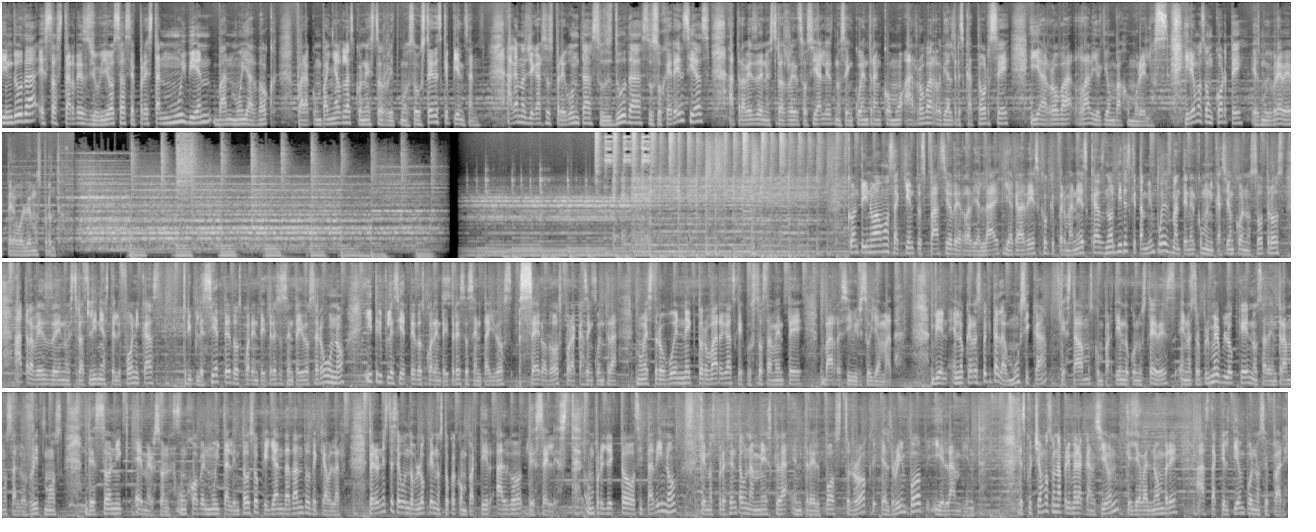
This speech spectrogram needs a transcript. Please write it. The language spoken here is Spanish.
Sin duda, estas tardes lluviosas se prestan muy bien, van muy ad hoc para acompañarlas con estos ritmos. ¿O ustedes qué piensan? Háganos llegar sus preguntas, sus dudas, sus sugerencias a través de nuestras redes sociales. Nos encuentran como arroba radial314 y arroba radio-morelos. Iremos a un corte, es muy breve, pero volvemos pronto. Continuamos aquí en tu espacio de Radio Live y agradezco que permanezcas. No olvides que también puedes mantener comunicación con nosotros a través de nuestras líneas telefónicas 777-243-6201 y 777-243-6202. Por acá se encuentra nuestro buen Héctor Vargas que gustosamente va a recibir su llamada. Bien, en lo que respecta a la música que estábamos compartiendo con ustedes, en nuestro primer bloque nos adentramos a los ritmos de Sonic Emerson, un joven muy talentoso que ya anda dando de qué hablar. Pero en este segundo bloque nos toca compartir algo de Celeste, un proyecto citadino que nos presenta una mezcla entre el post-rock, el dream pop y el ambient. Escuchamos una primera canción que lleva el nombre Hasta que el tiempo nos separe.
